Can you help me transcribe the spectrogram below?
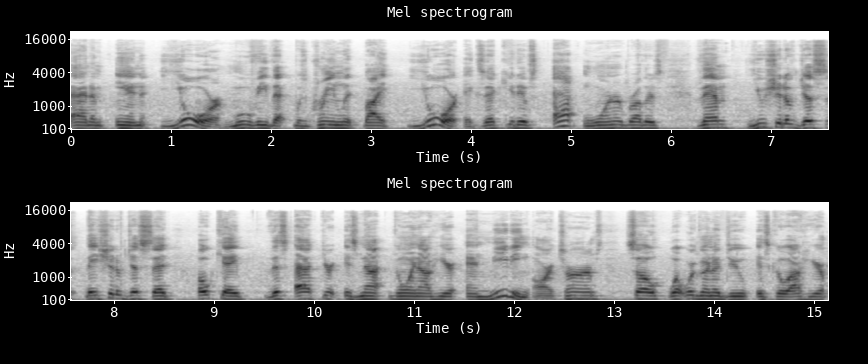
Adam in your movie that was greenlit by your executives at Warner Brothers, then you should have just they should have just said, okay, this actor is not going out here and meeting our terms. So what we're going to do is go out here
